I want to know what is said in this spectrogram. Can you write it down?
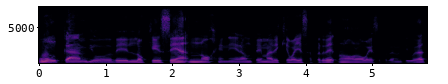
un cambio de lo que sea no genera un tema de que vayas a perder, no, no vayas a perder la antigüedad.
